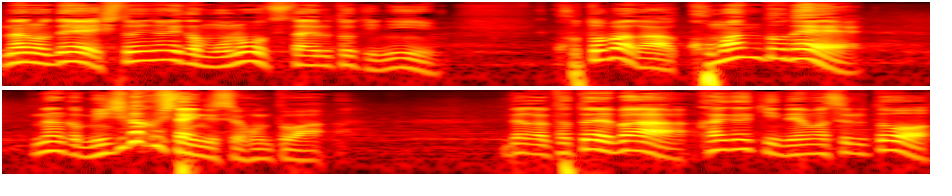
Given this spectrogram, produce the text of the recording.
なので人に何か物を伝えるときに言葉がコマンドでなんか短くしたいんですよ本当は。だから例えば海外機に電話すると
